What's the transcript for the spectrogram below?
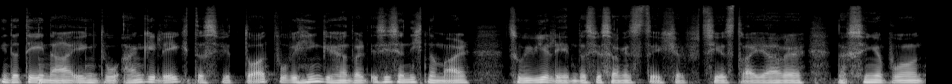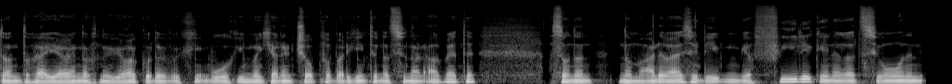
in der DNA irgendwo angelegt, dass wir dort, wo wir hingehören, weil es ist ja nicht normal, so wie wir leben, dass wir sagen, jetzt, ich ziehe jetzt drei Jahre nach Singapur und dann drei Jahre nach New York oder wo auch immer ich einen Job habe, weil ich international arbeite, sondern normalerweise leben wir viele Generationen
